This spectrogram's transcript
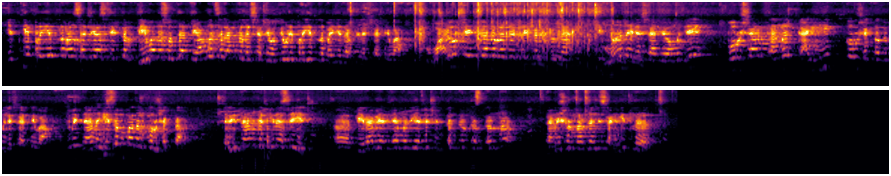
इतके प्रयत्न माणसाचे असतील तर देवाला सुद्धा द्यावंच लागतं लक्षात ठेवा. तेवढे प्रयत्न पाहिजेत आपल्या लक्षात ठेवा. वाळूचे कनरगडले तरी सुद्धा ती मन आहे लक्षात ठेवा. म्हणजे पुरुषार्थानं काहीही करू शकता तुम्ही लक्षात ठेवा. तुम्ही ज्ञानही संपादन करू शकता. जरी ज्ञान कठीण असेल. तेराव्या अध्यायामध्ये याचं चिंतन करत असताना ज्ञानेश्वर महाराजांनी सांगितलं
